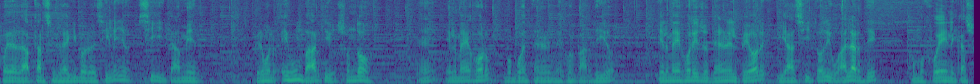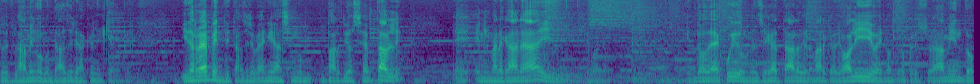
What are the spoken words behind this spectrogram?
¿Puede adaptarse los equipos brasileños? Sí, también. Pero bueno, es un partido, son dos. ¿eh? Lo mejor vos podés tener el mejor partido y lo mejor ellos tener el peor y así todo igualarte, como fue en el caso de Flamengo con Talleres acá en el Kempe. Y de repente Talleres venía haciendo un partido aceptable eh, en el Maracaná y bueno, en, en dos descuidos, uno llega tarde a la marca de Oliva, en otro apresuramiento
